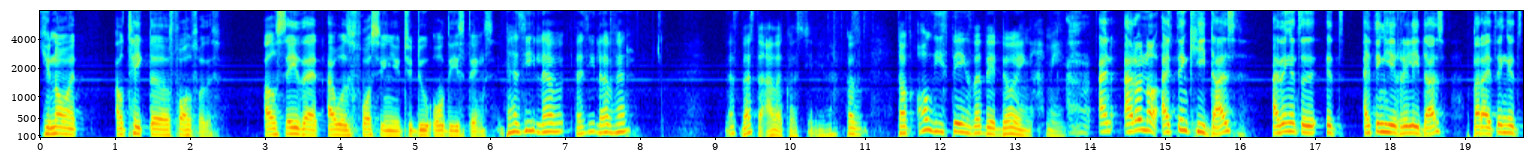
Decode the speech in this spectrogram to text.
you know what, I'll take the fall for this? I'll say that I was forcing you to do all these things. does he love? Does he love her? That's that's the other question, you know, because dog, all these things that they're doing. I mean, And I don't know. I think he does. I think it's a it's I think he really does. But I think it's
